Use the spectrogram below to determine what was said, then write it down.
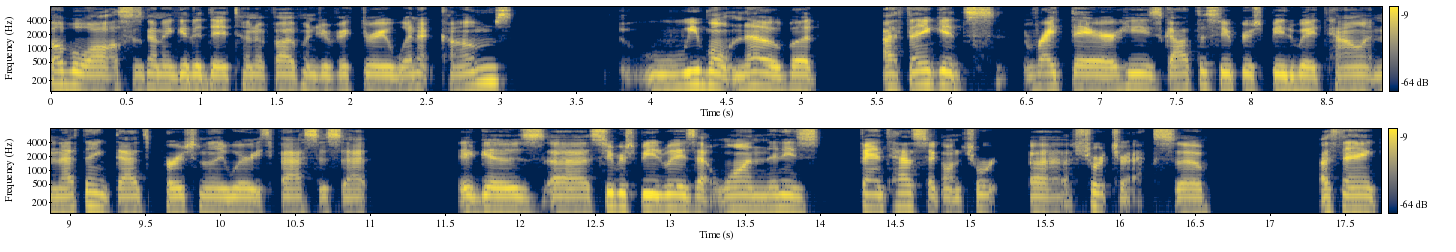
Bubba Wallace is going to get a Daytona 500 victory when it comes, we won't know. But I think it's right there. He's got the super speedway talent, and I think that's personally where he's fastest at. It goes uh, super speedways at one, then he's fantastic on short uh, short tracks. So I think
